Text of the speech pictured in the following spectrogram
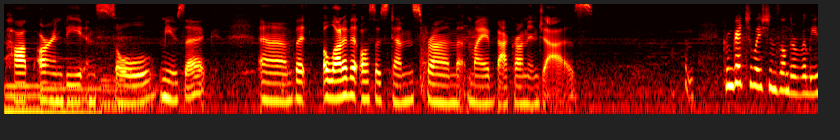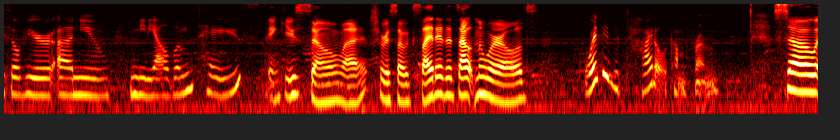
pop, R&B, and soul music, um, but a lot of it also stems from my background in jazz. Congratulations on the release of your uh, new mini album, Taste. Thank you so much. We're so excited it's out in the world. Where did the title come from? So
